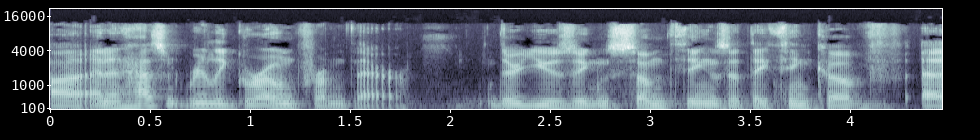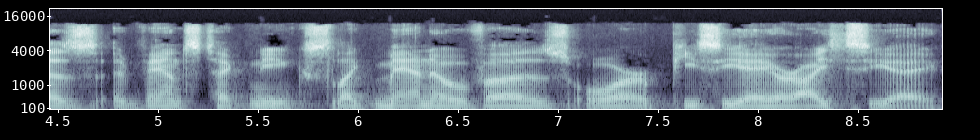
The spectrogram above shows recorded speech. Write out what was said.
uh, and it hasn't really grown from there. They're using some things that they think of as advanced techniques like MANOVAs or PCA or ICA,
